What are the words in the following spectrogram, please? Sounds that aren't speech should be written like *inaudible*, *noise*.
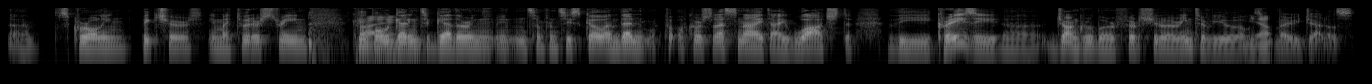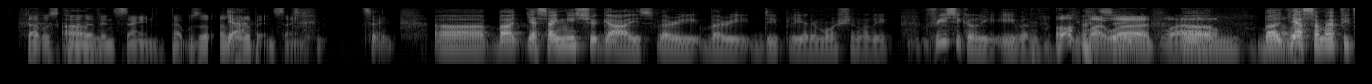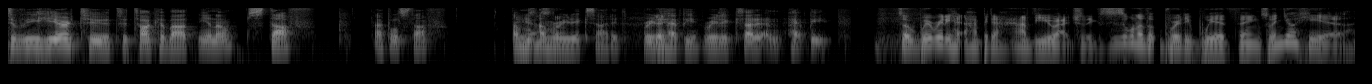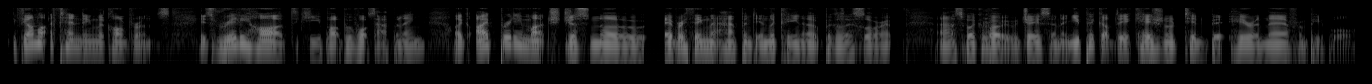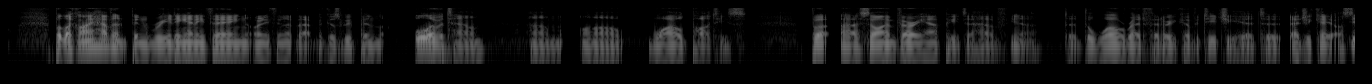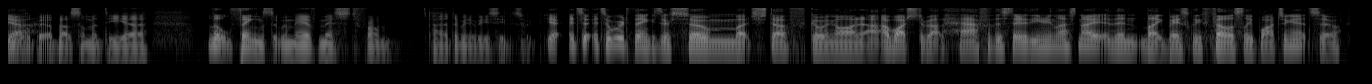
um, scrolling pictures in my Twitter stream, *laughs* people Crying. getting together in, in San Francisco, and then of course last night I watched the crazy uh, John Gruber Phil Schiller interview. I was Yep. very jealous. That was kind of Um, insane. That was a, a yeah. little bit insane. *laughs* Insane. Uh, but yes, I miss you guys very, very deeply and emotionally, physically even. *laughs* Oh my say. word! Wow. Um, but Wow. yes, I'm happy to be here to to talk about you know stuff, Apple stuff. I'm I'm stuff. really excited, really Yeah. happy, really excited and happy. So we're really ha- happy to have you actually, because this is one of the really weird things. When you're here, if you're not attending the conference, it's really hard to keep up with what's happening. Like I pretty much just know everything that happened in the keynote because I saw it, and I spoke about it with Jason. And you pick up the occasional tidbit here and there from people, but like I haven't been reading anything or anything like that because we've been all over town um, on our wild parties. But uh, so I'm very happy to have you know the the well-read Federico Viticci here to educate us a little bit about some of the uh, little things that we may have missed from uh, WWDC this week. Yeah, it's a, it's a weird thing because there's so much stuff going on. I, I watched about half of the State of the Union last night, and then like basically fell asleep watching it. So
